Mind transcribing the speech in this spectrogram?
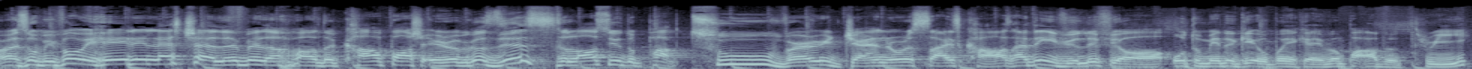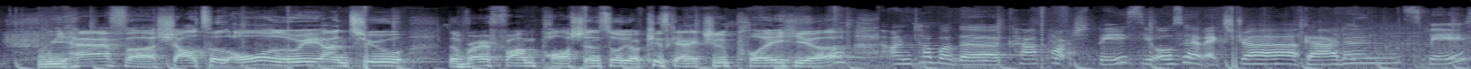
Alright, so before we head in, let's chat a little bit about the car park area because this allows you to park two very generous sized cars. I think if you leave your automated gate open, you can even park up to three. We have uh, shelters all the way until the very front portion so your kids can actually play here. On top of the car porch space, you also have extra garden space.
